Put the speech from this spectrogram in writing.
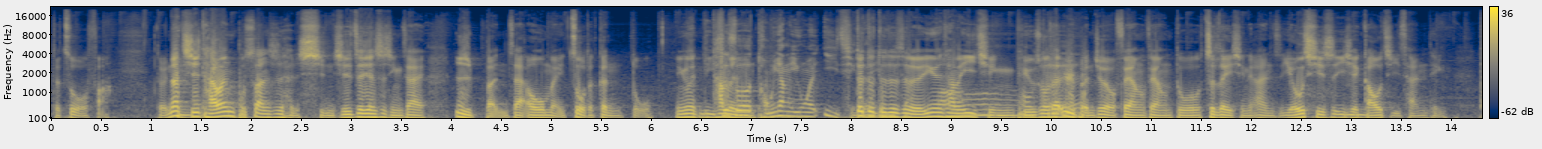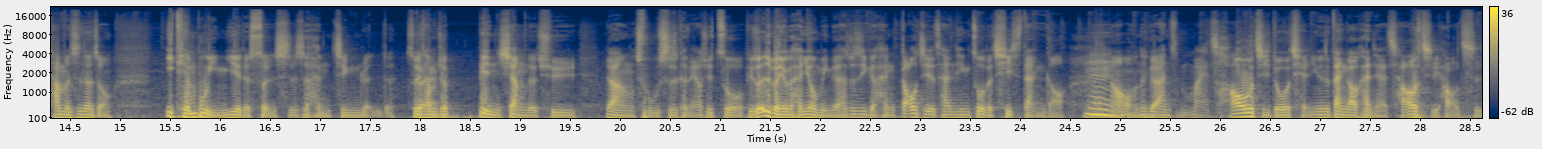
的做法。对，那其实台湾不算是很新，其实这件事情在日本、在欧美做的更多，因为他们说同样因为疫情，对对对对对，因为他们疫情，比如说在日本就有非常非常多这类型的案子，尤其是一些高级餐厅，他们是那种。一天不营业的损失是很惊人的，所以他们就变相的去让厨师可能要去做，比如说日本有个很有名的，它就是一个很高级的餐厅做的 cheese 蛋糕，嗯，然后哦那个案子卖超级多钱，因为那蛋糕看起来超级好吃，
